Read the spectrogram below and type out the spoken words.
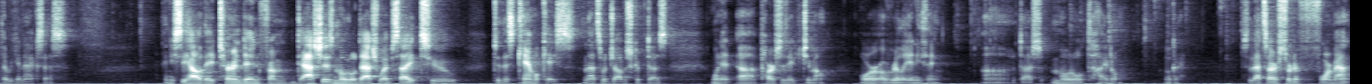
that we can access. And you see how they turned in from dashes, modal dash website to, to this camel case. And that's what JavaScript does when it uh, parses HTML or, or really anything. Uh, dash modal title. Okay. So that's our sort of format.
